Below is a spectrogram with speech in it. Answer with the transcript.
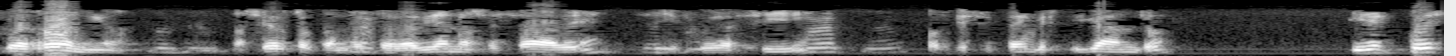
fue erróneo, ¿no es cierto? Cuando todavía no se sabe si fue así, porque se está investigando. Y después,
